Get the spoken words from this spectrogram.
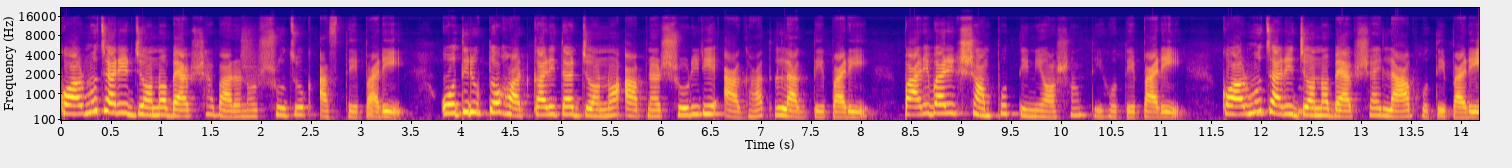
কর্মচারীর জন্য ব্যবসা বাড়ানোর সুযোগ আসতে পারে। অতিরিক্ত হটকারিতার জন্য আপনার শরীরে আঘাত লাগতে পারে। পারিবারিক সম্পত্তি নিয়ে অশান্তি হতে পারে। কর্মচারীর জন্য ব্যবসায় লাভ হতে পারে।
